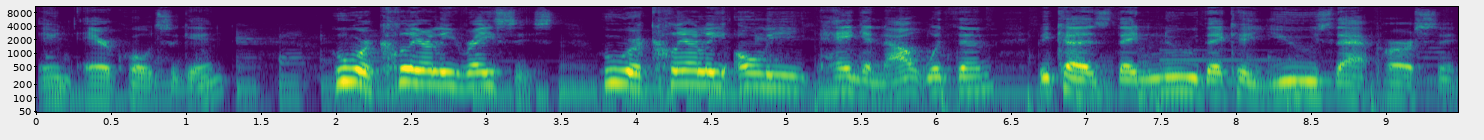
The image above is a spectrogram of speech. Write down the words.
in air quotes again, who were clearly racist, who were clearly only hanging out with them because they knew they could use that person.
